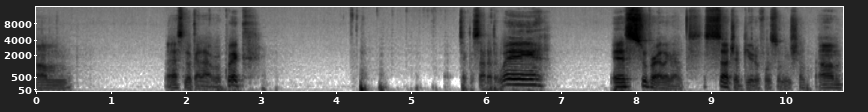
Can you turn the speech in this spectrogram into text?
um, let's look at that real quick. Take this out of the way. It's super elegant. Such a beautiful solution. Um,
